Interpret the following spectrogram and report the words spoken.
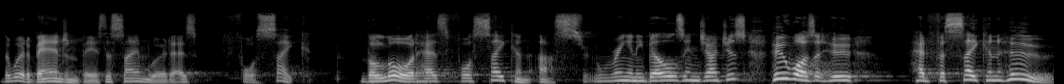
The word abandoned there is the same word as forsake. The Lord has forsaken us. Ring any bells in Judges? Who was it who had forsaken who?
